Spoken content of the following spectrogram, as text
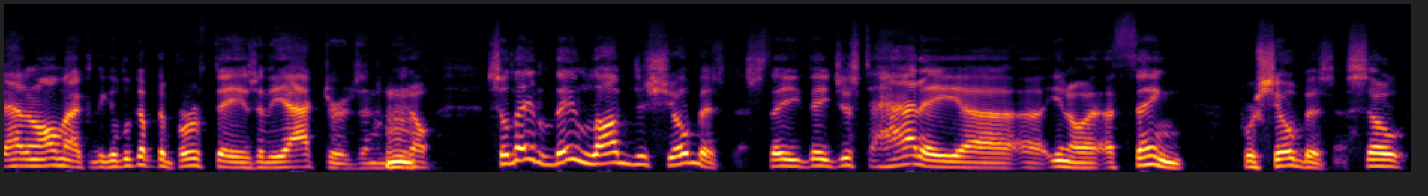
they had an almanac. They could look up the birthdays of the actors, and you Hmm. know, so they they loved the show business. They they just had a uh, uh, you know a thing for show business. So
